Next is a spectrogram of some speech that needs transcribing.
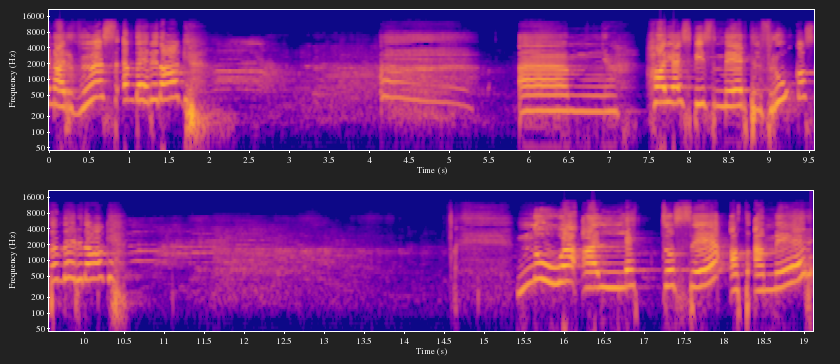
mer nervøs enn dere i dag? Um, har jeg spist mer til frokost enn dere i dag? Noe er lett å se at er mer,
